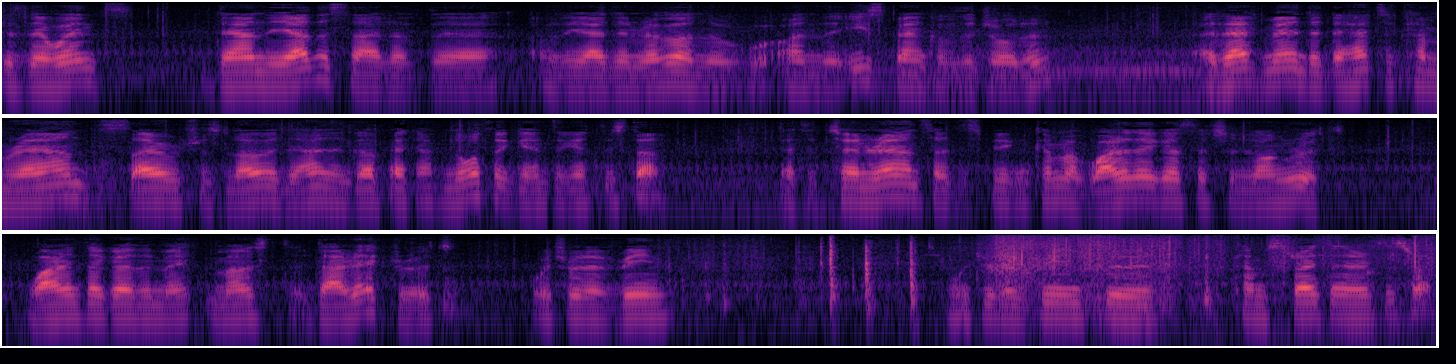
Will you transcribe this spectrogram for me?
is they went down the other side of the of the Yarden River on the on the east bank of the Jordan, and that meant that they had to come round the side which was lower down and go back up north again to get to Sdom. They had to turn around, so to speak, and come up. Why did they go such a long route? Why didn't they go the most direct route, which would have been which would have been to come straight to Eretz Israel?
